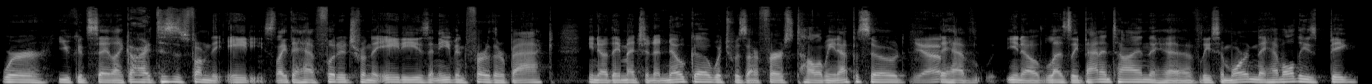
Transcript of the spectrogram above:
where you could say like, all right, this is from the 80s. Like they have footage from the 80s and even further back. You know, they mentioned Anoka, which was our first Halloween episode. Yeah, They have, you know, Lesley Bannatyne. They have Lisa Morton. They have all these big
